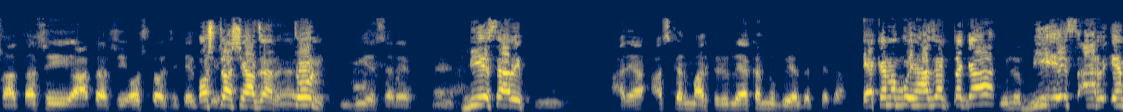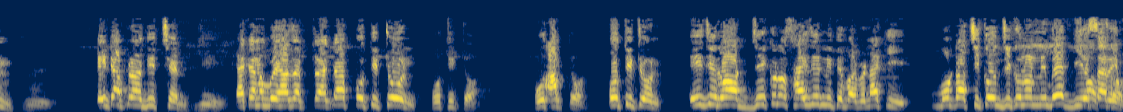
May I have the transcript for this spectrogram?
সাতাশি আটাশি অষ্টআশি অষ্টআশি হাজার হ্যাঁ, টন। বিএসআরএফ হ্যাঁ। বিএসআরএফ। আর আজকের মার্কেট হলো একানব্বই হাজার টাকা। একানব্বই হাজার টাকা বিএসআরএম এটা আপনারা দিচ্ছেন? একানব্বই হাজার টাকা প্রতি টন। প্রতি টন। প্রতি টন। প্রতি টন। এই যে রড যে কোনো সাইজের নিতে পারবে নাকি মোটা চিকন যে কোনো নিবে বিএসআরএম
